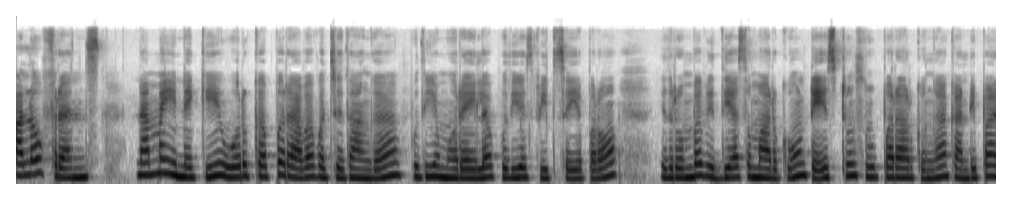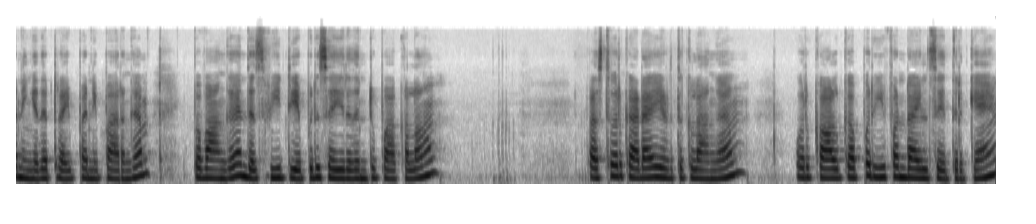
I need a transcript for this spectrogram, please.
ஹலோ ஃப்ரெண்ட்ஸ் நம்ம இன்றைக்கி ஒரு கப்பு ரவை வச்சு தாங்க புதிய முறையில் புதிய ஸ்வீட் செய்ய போகிறோம் இது ரொம்ப வித்தியாசமாக இருக்கும். டேஸ்ட்டும் சூப்பராக இருக்குங்க. கண்டிப்பாக நீங்கள் இதை ட்ரை பண்ணி பாருங்கள் இப்போ வாங்க இந்த ஸ்வீட் எப்படி செய்கிறதுன்ட்டு பார்க்கலாம். ஃபஸ்ட்டு ஒரு கடாய் எடுத்துக்கலாங்க. ஒரு கால் கப்பு ரீஃபண்ட் ஆயில் சேர்த்துருக்கேன்.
